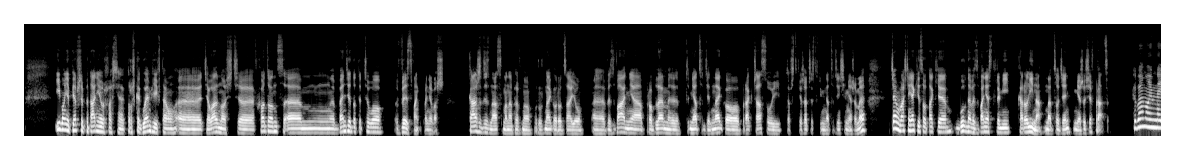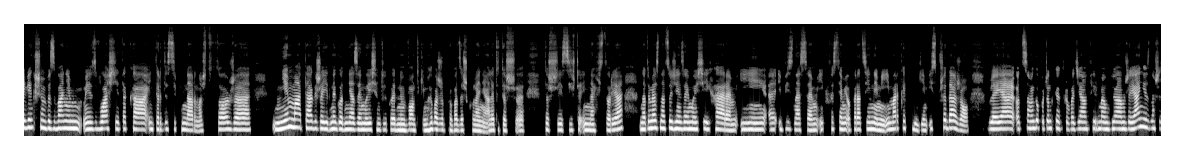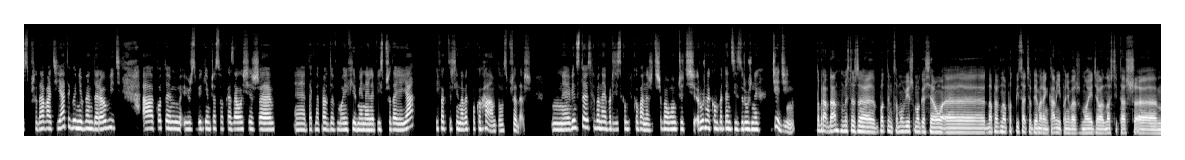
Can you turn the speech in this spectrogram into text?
I moje pierwsze pytanie, już właśnie troszkę głębiej w tę e, działalność e, wchodząc, em, będzie dotyczyło wyzwań, ponieważ każdy z nas ma na pewno różnego rodzaju e, wyzwania, problemy dnia codziennego, brak czasu i te wszystkie rzeczy, z którymi na co dzień się mierzymy. Chciałem właśnie, jakie są takie główne wyzwania, z którymi Karolina na co dzień mierzy się w pracy. Chyba moim największym wyzwaniem jest właśnie taka interdyscyplinarność. To, że nie ma tak, że jednego dnia zajmuję się tylko jednym wątkiem, chyba że prowadzę szkolenia, ale to też, e, też jest jeszcze inna historia. Natomiast na co dzień zajmuję się i HR-em, i, e, i biznesem, i kwestiami operacyjnymi, i marketingiem, i sprzedażą. W ogóle ja od samego początku, jak prowadziłam firmę, mówiłam, że ja nie znoszę sprzedawać, ja tego nie będę robić, a potem już z biegiem czasu okazało się, że tak naprawdę w mojej firmie najlepiej sprzedaję ja i faktycznie nawet pokochałam tą sprzedaż. Mm, Więc to jest chyba najbardziej skomplikowane, że trzeba łączyć różne kompetencje z różnych dziedzin. To prawda. Myślę, że po tym, co mówisz, mogę się e, na pewno podpisać obiema rękami, ponieważ w mojej działalności też e,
